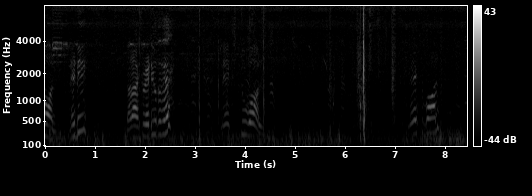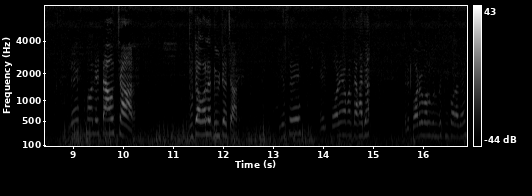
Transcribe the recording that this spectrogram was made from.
বল রেডি দাদা একটু রেডি হতে দে। Next two ball next ball next ball এটাও চার। দুটা বলে দুইটা চার। ঠিক আছে? এরপরে আবার দেখা যাক। এর পরের বলগুলোতে কি করা যায়?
